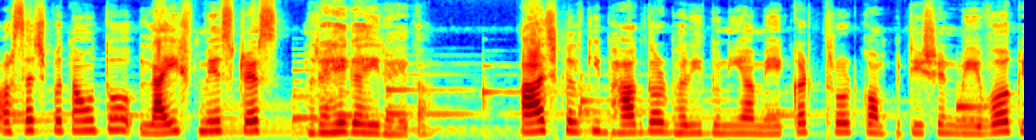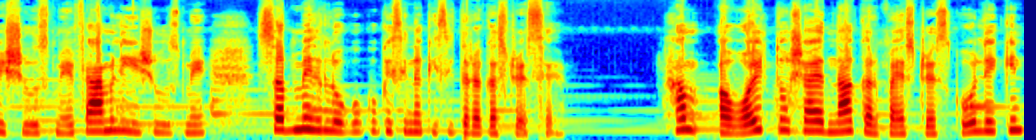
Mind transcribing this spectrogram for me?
और सच बताऊँ तो लाइफ में स्ट्रेस रहेगा ही रहेगा। आजकल की भागदौड़ भरी दुनिया में कट थ्रोट कॉम्पिटिशन में वर्क इश्यूज़ में फैमिली इश्यूज़ में सब में लोगों को किसी ना किसी तरह का स्ट्रेस है। हम अवॉइड तो शायद ना कर पाए स्ट्रेस को, लेकिन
